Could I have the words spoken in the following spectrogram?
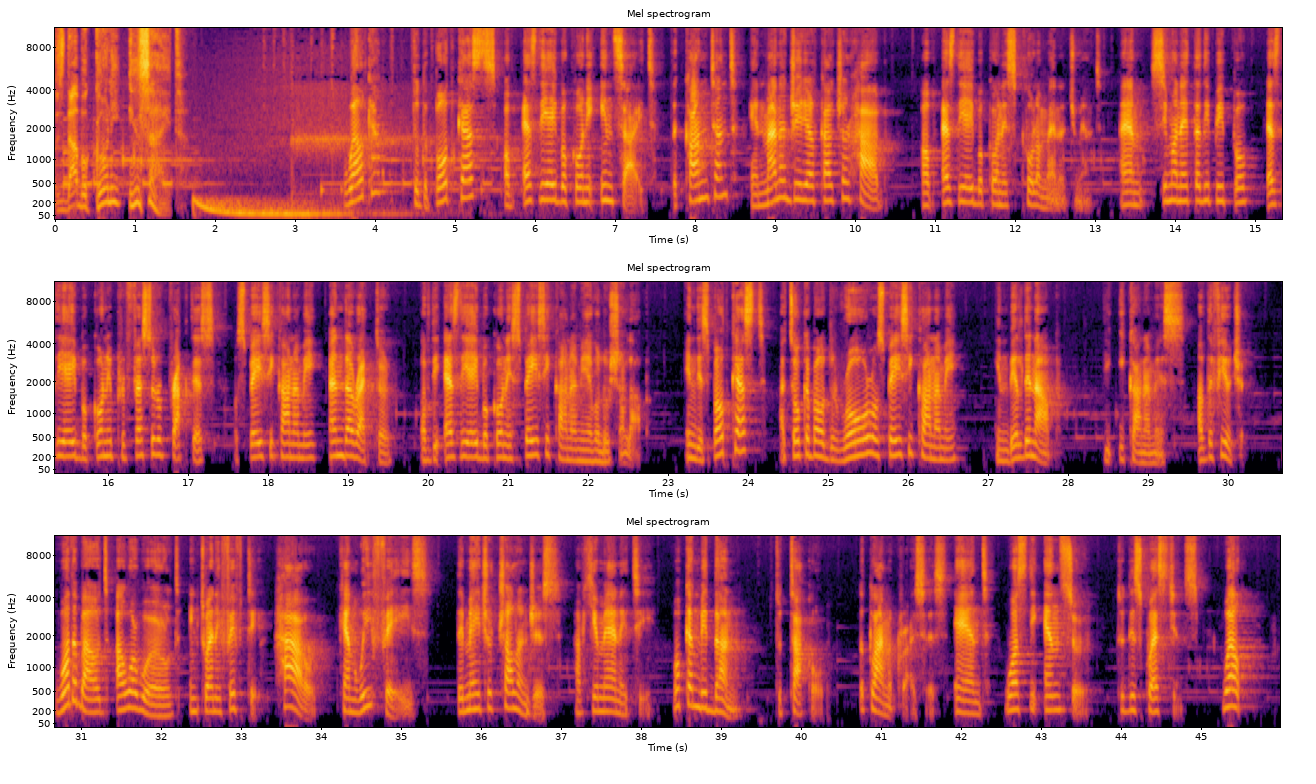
SDA Bocconi Insight. Welcome to the podcasts of SDA Bocconi Insight, the content and managerial culture hub of SDA Bocconi School of Management. I am Simonetta Di Pippo, SDA Bocconi Professor of Practice of Space Economy and Director of the SDA Bocconi Space Economy Evolution Lab. In this podcast, I talk about the role of space economy in building up the economies of the future. What about our world in 2050? How can we face the major challenges of humanity? What can be done to tackle the climate crisis? And what's the answer to these questions? Well,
